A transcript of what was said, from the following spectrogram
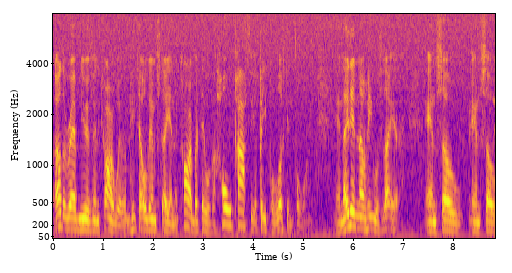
other revenuers in the car with him. He told them stay in the car, but there was a whole posse of people looking for him, and they didn't know he was there. And so, and so,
